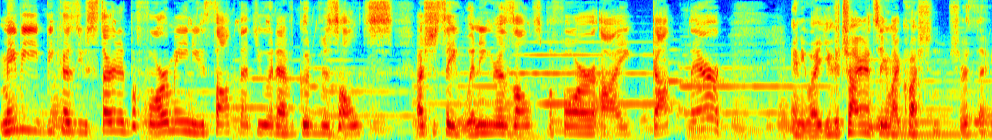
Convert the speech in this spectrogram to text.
maybe because you started before me and you thought that you would have good results, I should say winning results before I got there? Anyway, you could try answering my question. Sure thing.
